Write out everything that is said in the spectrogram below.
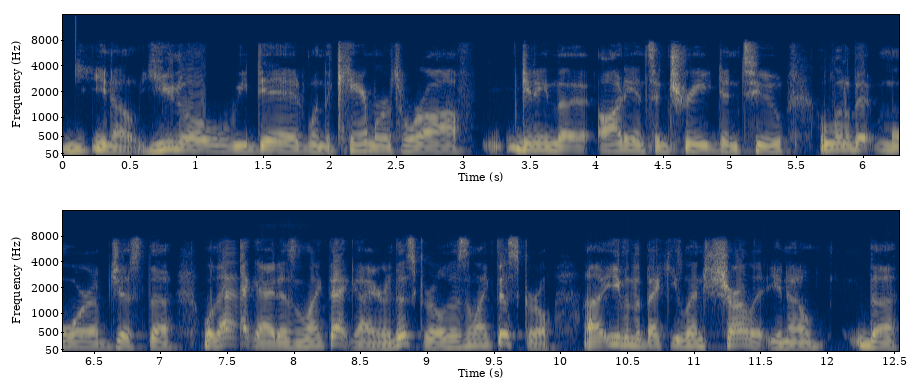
you know, you know what we did when the cameras were off, getting the audience intrigued into a little bit more of just the, well, that guy doesn't like that guy, or this girl doesn't like this girl. Uh, even the Becky Lynch Charlotte, you know, the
